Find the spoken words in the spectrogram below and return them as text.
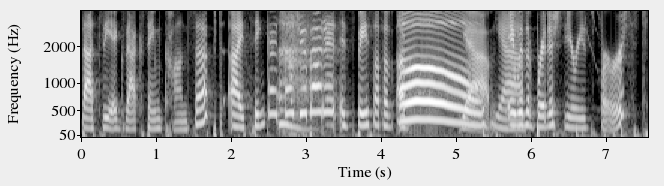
That's the exact same concept. I think I told you about it. It's based off of a oh, yeah. yeah. It was a British series first.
